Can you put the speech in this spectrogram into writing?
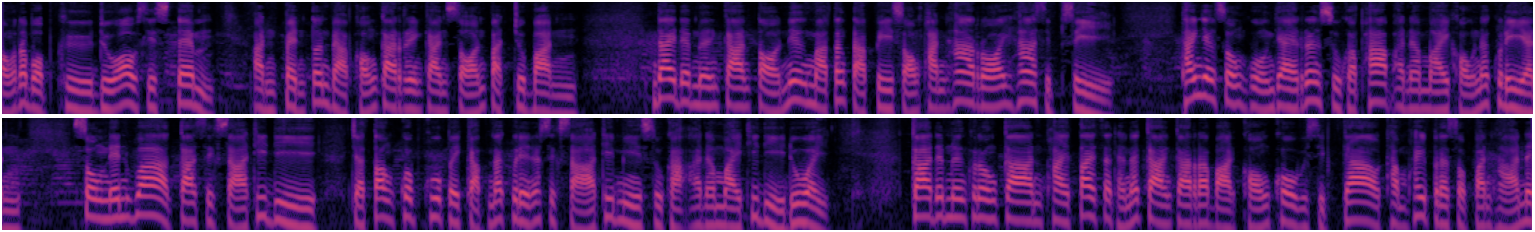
2 ระบบคือ Dual System อันเป็นต้นแบบของการเรียนการสอนปัจจุบัน ได้ดำเนินการต่อเนื่องมาตั้งแต่ปี 2554 ทั้งยังทรงห่วงใยเรื่องสุขภาพอนามัยของนักเรียน ทรงเน้นว่าการศึกษาที่ดีจะต้องควบคู่ไปกับนักเรียนนักศึกษาที่มีสุขอนามัยที่ดีด้วย การดำเนินโครงการภายใต้สถานการณ์การระบาดของโควิด -19 ทำให้ประสบปัญหาใน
